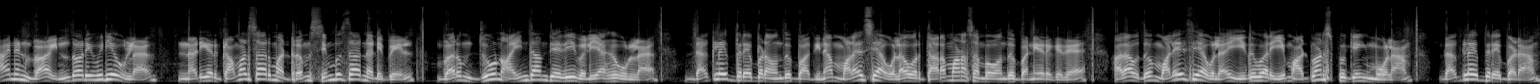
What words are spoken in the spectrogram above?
ஹாய் நண்பா இந்த ஒரு வீடியோவில் நடிகர் கமல் சார் மற்றும் சிம்பு சார் நடிப்பில் வரும் ஜூன் ஐந்தாம் தேதி வெளியாக உள்ள தக்லைப் திரைப்படம் வந்து பார்த்தீங்கன்னா மலேசியாவில் ஒரு தரமான சம்பவம் வந்து பண்ணியிருக்குது. அதாவது மலேசியாவில் இதுவரையும் அட்வான்ஸ் புக்கிங் மூலம் தக்லைப் திரைப்படம்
